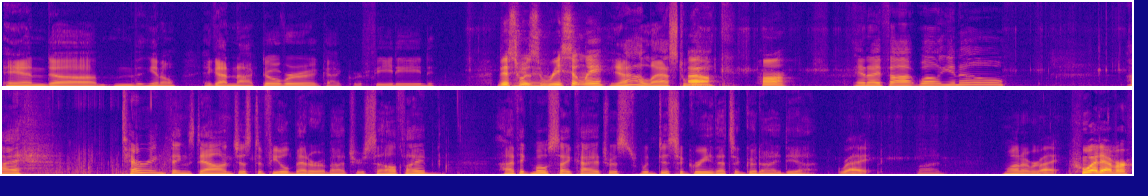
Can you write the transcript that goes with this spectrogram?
and uh, you know it got knocked over, it got graffitied. This was recently? Yeah, last oh. week. Oh. Huh. And I thought, well, you know, I tearing things down just to feel better about yourself. I I think most psychiatrists would disagree that's a good idea. Right. But whatever. Right. Whatever.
